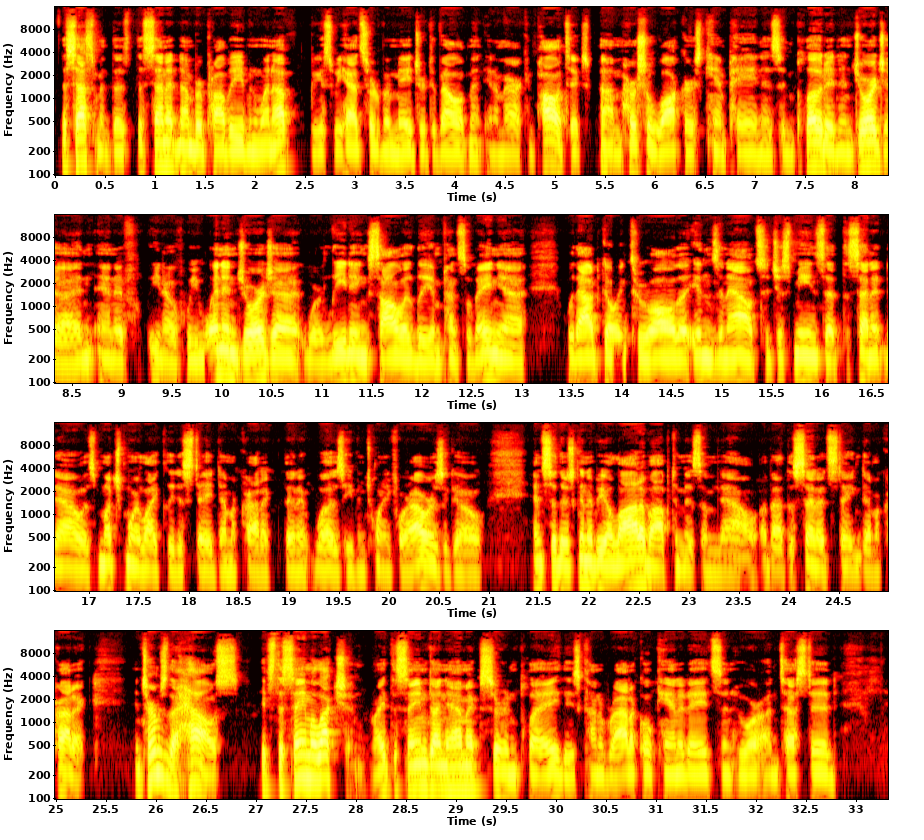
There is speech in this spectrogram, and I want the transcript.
assessment. The, the Senate number probably even went up because we had sort of a major development in American politics. Um, Herschel Walker's campaign has imploded in Georgia, and and if you know if we win in Georgia, we're leading solidly in Pennsylvania without going through all the ins and outs. It just means that the Senate now is much more likely to stay Democratic than it was even 24 hours ago, and so there's going to be a lot of optimism now about the Senate staying Democratic. In terms of the House it's the same election, right? The same dynamics are in play, these kind of radical candidates and who are untested.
